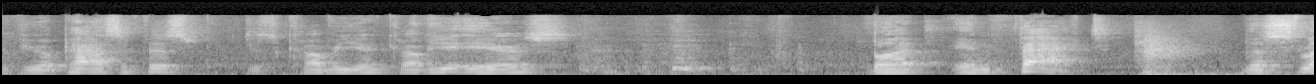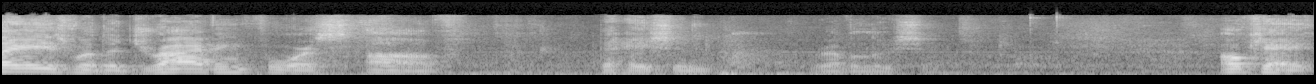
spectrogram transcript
If you're a pacifist, just cover your cover your ears. But in fact, the slaves were the driving force of the Haitian Revolution. Okay,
